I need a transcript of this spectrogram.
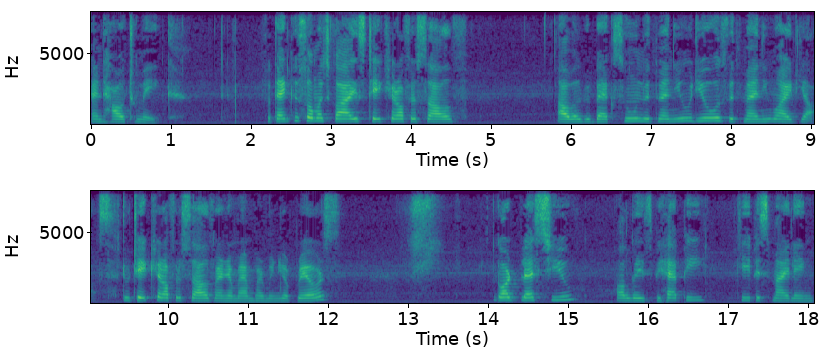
and how to make. So thank you so much guys. Take care of yourself. I will be back soon with my new videos with my new ideas. Do take care of yourself and remember me in your prayers. God bless you. Always be happy. Keep smiling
